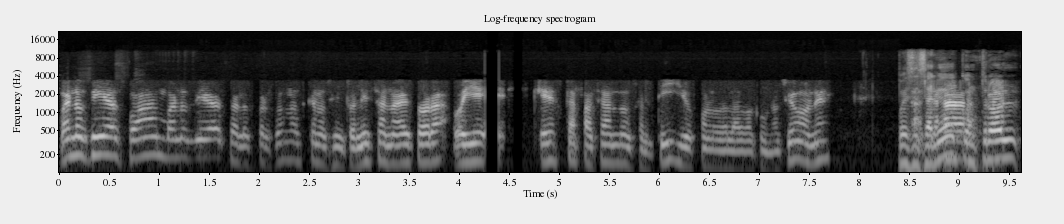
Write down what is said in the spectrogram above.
Buenos días, Juan. Buenos días a las personas que nos sintonizan a esta hora. Oye, ¿qué está pasando en Saltillo con lo de la vacunación? Eh? Pues se salió del control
